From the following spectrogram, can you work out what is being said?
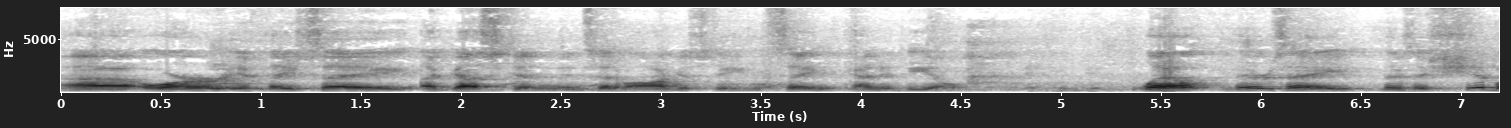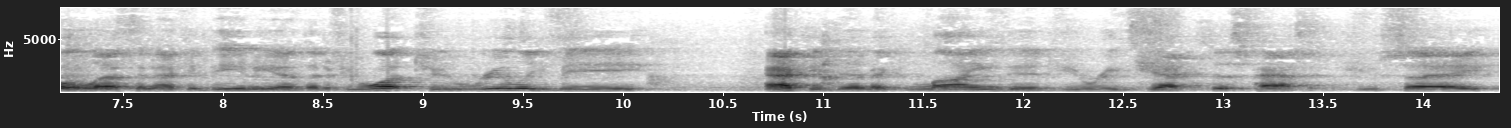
Uh, or if they say Augustine instead of Augustine, same kind of deal. Well, there's a there's a shibboleth in academia that if you want to really be academic minded, you reject this passage. You say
